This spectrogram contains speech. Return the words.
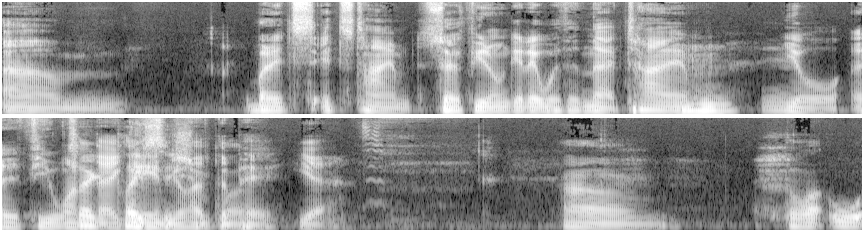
Um, but it's it's timed, so if you don't get it within that time, Mhm. Mm. you'll if you want like that game, you'll have to Plus. pay. Yeah, Um, the,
